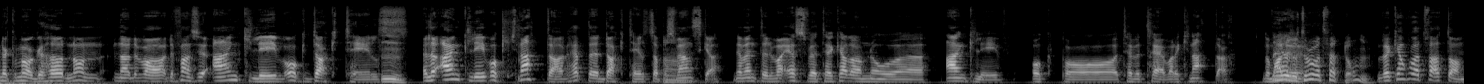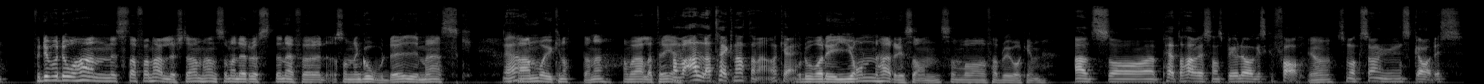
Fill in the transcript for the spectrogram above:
Jag kommer ihåg, jag hörde någon när det var, det fanns ju Ankliv och Ducktails. Eller Ankliv och Knattar hette Ducktails på svenska. Jag vet inte, det var SVT kallade dem nog uh, Ankliv. Och på TV3 var det Knattar. De Nej, hade, jag tror det var tvärtom. Det kanske var tvärtom. För det var då han, Staffan Hallerstam, han som hade rösten där för, som den gode i Mask. Ja. Han var ju knattarna. Han var alla tre. Han var alla tre knattarna, okej. Och då var det John Harrison som var farbror Joakim. Alltså Peter Harrisons biologiska far. Ja. Som också är en skadis.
